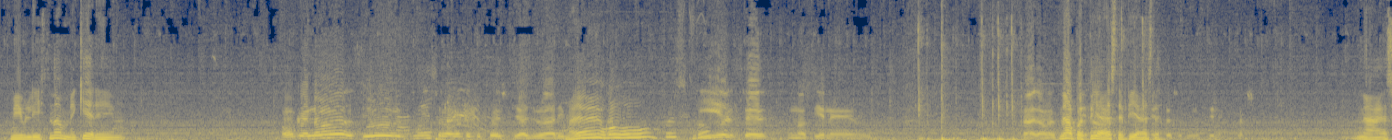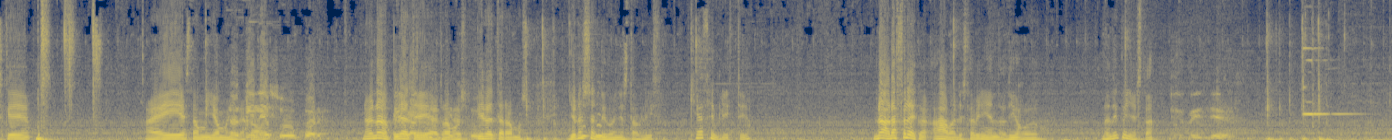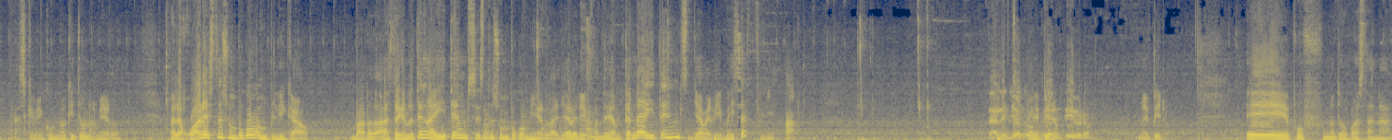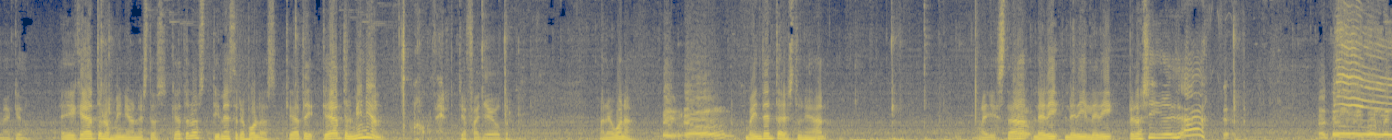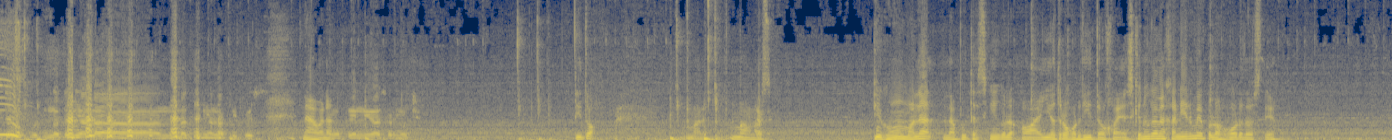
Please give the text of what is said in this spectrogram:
Mi Blitz no me quiere. Como que no, sí, solamente que puedes sí, ayudar y... Eh, go, go, go, pues, go. Y el set no tiene... No, pues pilla este, pilla este. tiene flash. Nah, es que. Ahí está muy yo muy No tiene. No, no, pírate no Ramos, tiene pírate Ramos. Yo no sé dónde coño está Blitz. ¿Qué hace Blitz, tío? No, ahora co- Ah, vale, está viniendo, Diego. ¿Dónde coño está? Es que mi Q no quita una mierda. Vale, jugar esto es un poco complicado. Hasta que no tenga ítems, esto es un poco mierda. Ya veréis, cuando tenga ítems, ya veréis, vais a flipar. Dale, yo confío en ti, bro. Me piro. Eh, puf, no tengo pasta, nada, me quedo. Eh, quédate los minions estos, quédatelos. Tienes tres bolas. Quédate, quédate el minion. Joder, ya fallé otro. Vale, buena. Voy a intentar stunear. Ahí está, No. le di, le di, le di. Pero sí, ¡ah! no tengo, igualmente no, no tenía la... No la tenía la pues... Nada, buena. Como que no iba a hacer mucho. Tito. Vale, vámonos. Tío, cómo mola la puta skin con los... Oh, hay otro gordito, joder. Es que nunca me dejan irme por los gordos, tío.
